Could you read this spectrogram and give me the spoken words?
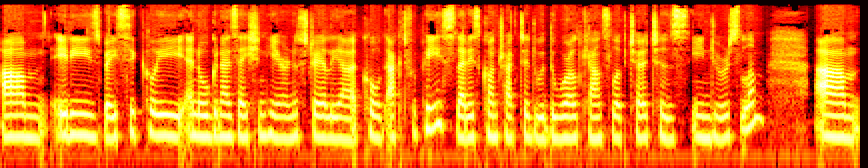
Um, it is basically an organization here in Australia called Act for Peace that is contracted with the World Council of Churches in Jerusalem. Um,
